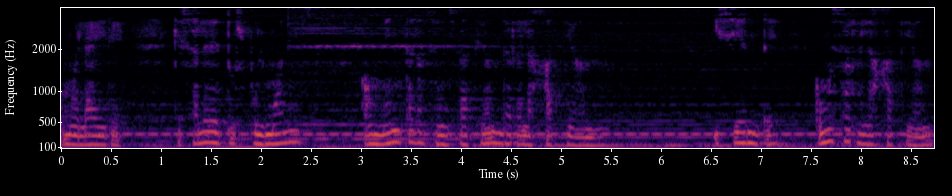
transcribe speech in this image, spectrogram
Cómo el aire que sale de tus pulmones aumenta la sensación de relajación y siente cómo esa relajación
